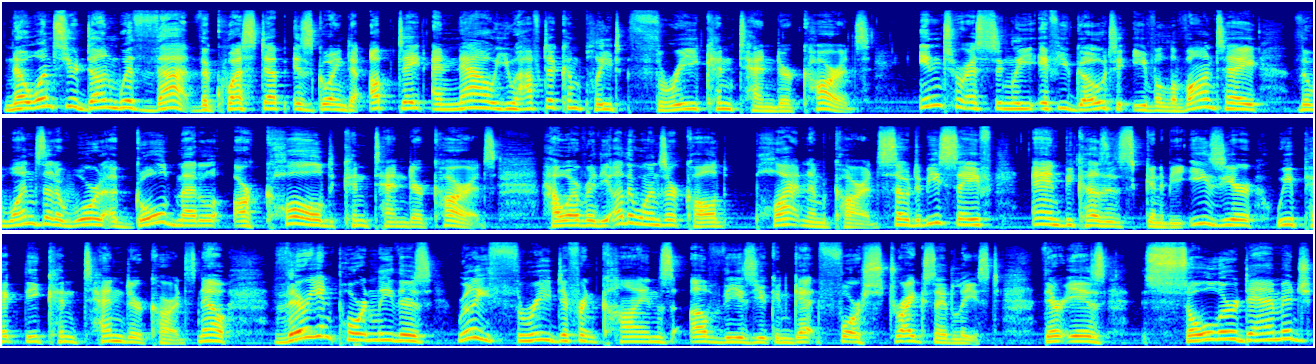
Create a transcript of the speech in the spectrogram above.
Now once you're done with that, the quest step is going to update and now you have to complete three contender cards. Interestingly, if you go to Eva Levante, the ones that award a gold medal are called contender cards. However, the other ones are called platinum cards. So to be safe, and because it's going to be easier, we pick the contender cards. Now, very importantly, there's really three different kinds of these you can get for strikes at least. There is solar damage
